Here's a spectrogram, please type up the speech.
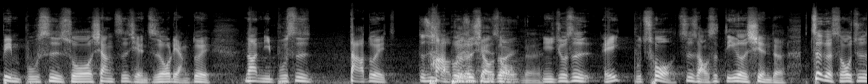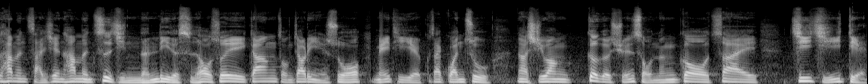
并不是说像之前只有两队，那你不是大队。都是小 top 队的是小选手队你就是诶不错，至少是第二线的。这个时候就是他们展现他们自己能力的时候。所以刚刚总教练也说，媒体也在关注，那希望各个选手能够再积极一点。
